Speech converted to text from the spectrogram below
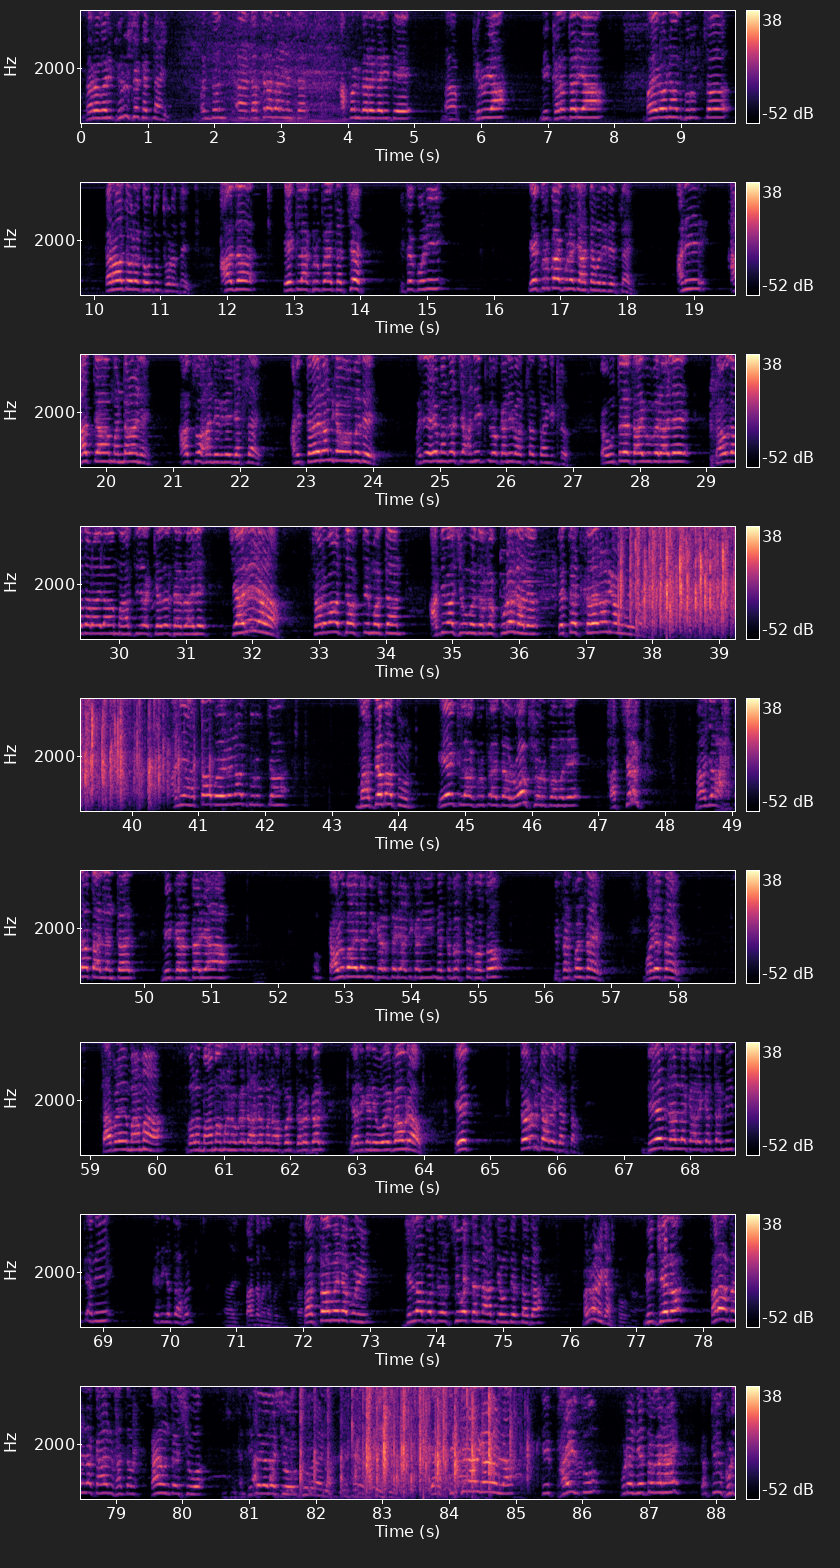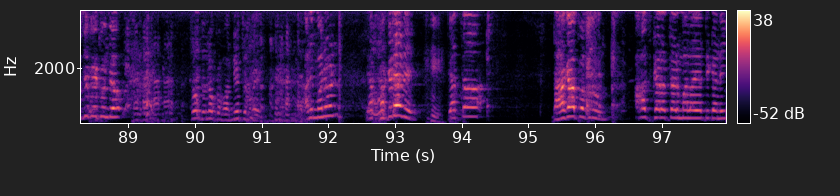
घरोघरी फिरू शकत नाही. पण दोन दसरा झाल्यानंतर आपण घरोघरी ते फिरूया. मी खरं तर या भैरवनाथ ग्रुपचं करावं तेवढं कौतुक थोडंसं आज एक लाख रुपयाचा चेक इथं कोणी एक रुपया कुणाच्या हातामध्ये देत नाही. आणि आज त्या मंडळाने आज जो हा निर्णय घेतलाय आणि तळेरान गावामध्ये म्हणजे हे मगाचे अनेक लोकांनी वाचतात सांगितलं. का उतळे साहेब उभे राहिले दादा राहिला मारुती केदार साहेब राहिले चारही वेळा सर्वात जास्त मतदान आदिवासी उमेदवाराला कुठं झालं? ते त्या तळेरान गावामध्ये झालं. आणि आता भैरनाथ ग्रुपच्या माध्यमातून एक लाख रुपयाचा रोख स्वरूपामध्ये हा चेक माझ्या हातात आल्यानंतर मी खरं तर या काळूबाईला मी खरं तर या ठिकाणी नतमस्तक होतो. की सरपंच साहेब गोडे साहेब साबळे मामा तुम्हाला मामा म्हणू का दादा म्हणू आपण खरोखर या ठिकाणी वैभवराव एक तरुण कार्यकर्ता डेढ झालेला कार्यकर्ता मी त्यांनी कधी गेलतो आपण? पाच सहा महिन्यापूर्वी. पाच सहा महिन्यापूर्वी. जिल्हा परिषद शिव त्यांना हात येऊन देत नव्हता. बरोबर आहे का? मी गेलो चला म्हणलं काय सांगतो? काय म्हणतो शिव? तिथं गेलो शिव उठून राहिला. त्या शिक्षणात काय म्हणला ती फाईल तू पुढे नेतो का नाही? का तू खुर्ची भेटून देव तो तो नको बा नेतो फाईल आणि म्हणून या फकड्याने त्याचा धागा पकडून आज खरं तर मला या ठिकाणी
